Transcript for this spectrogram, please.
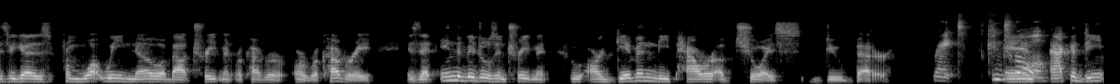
is because from what we know about treatment recover or recovery, is that individuals in treatment who are given the power of choice do better. Right. Control. Academia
